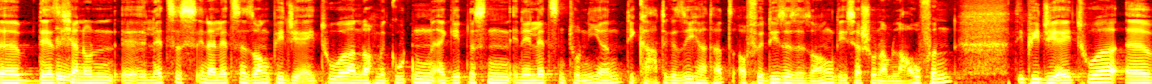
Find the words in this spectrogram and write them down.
äh, der sich mhm. ja nun äh, letztes, in der letzten Saison PGA Tour noch mit guten Ergebnissen in den letzten Turnieren die Karte gesichert hat, auch für diese Saison, die ist ja schon am Laufen, die PGA Tour, äh,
